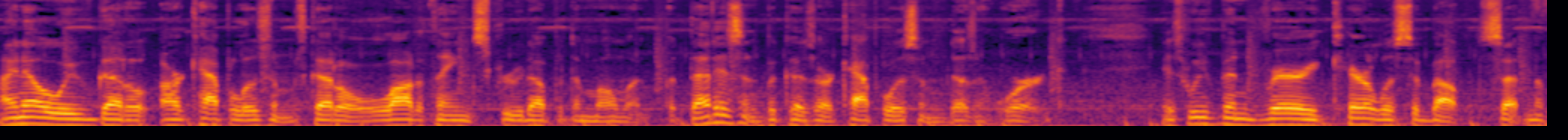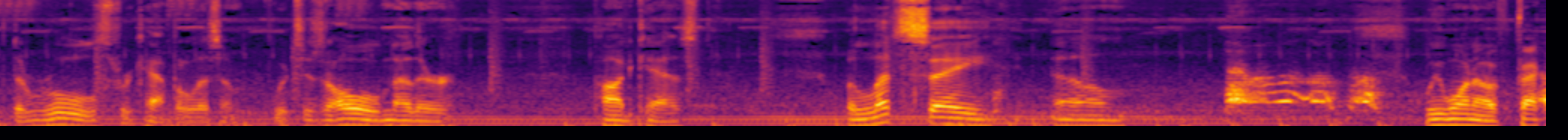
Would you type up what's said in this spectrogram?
I know we've got a, our capitalism's got a lot of things screwed up at the moment, but that isn't because our capitalism doesn't work. Is we've been very careless about setting up the rules for capitalism, which is a whole nother podcast. But let's say um, we want to affect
